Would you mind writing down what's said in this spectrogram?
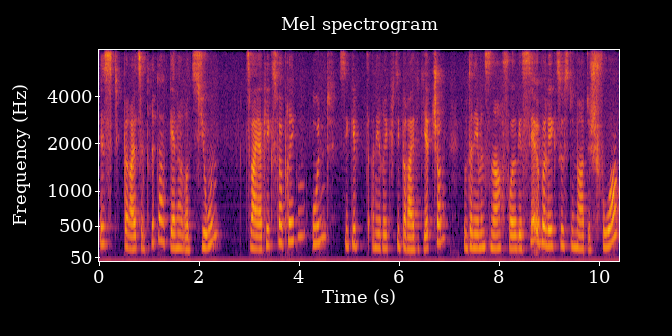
ist bereits in dritter Generation zweier Keksfabriken und sie gibt an ihre, sie bereitet jetzt schon die Unternehmensnachfolge sehr überlegt systematisch vor.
